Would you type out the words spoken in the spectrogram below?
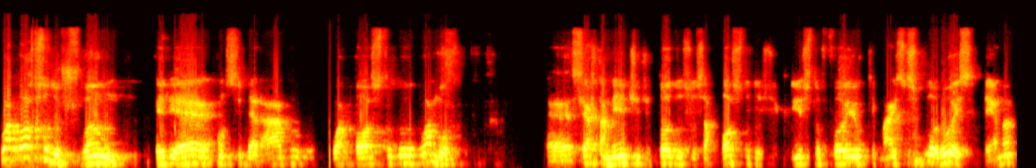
o apóstolo João ele é considerado o apóstolo do amor. É, certamente, de todos os apóstolos de Cristo, foi o que mais explorou esse tema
